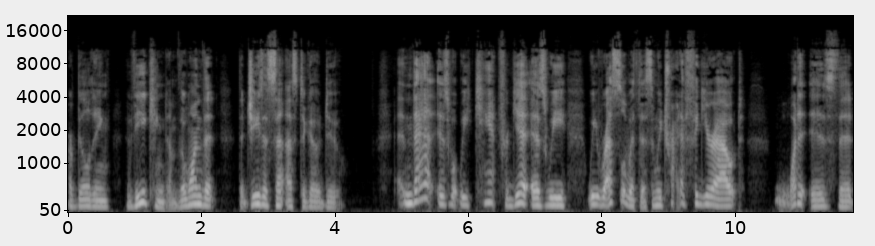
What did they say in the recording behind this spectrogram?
are building the kingdom, the one that, that Jesus sent us to go do. And that is what we can't forget as we, we wrestle with this and we try to figure out what it is that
